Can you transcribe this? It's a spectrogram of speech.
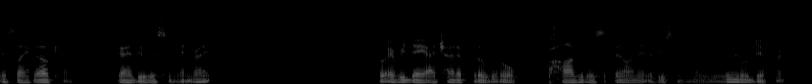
It's like, okay, gotta do this again, right? So every day I try to put a little positive spin on it or do something a little different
